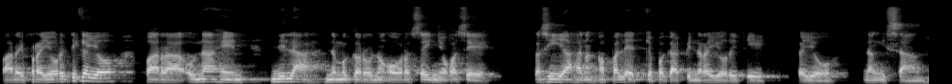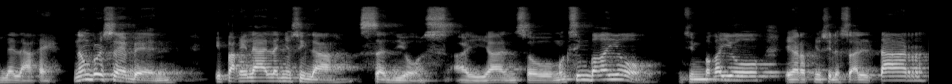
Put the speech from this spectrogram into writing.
Para i-priority kayo, para unahin nila na magkaroon ng oras sa inyo kasi kasiyahan ang kapalit kapag ka pinriority kayo ng isang lalaki. Number seven, ipakilala nyo sila sa Diyos. Ayan. So, magsimba kayo. Magsimba kayo, iharap nyo sila sa altar.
